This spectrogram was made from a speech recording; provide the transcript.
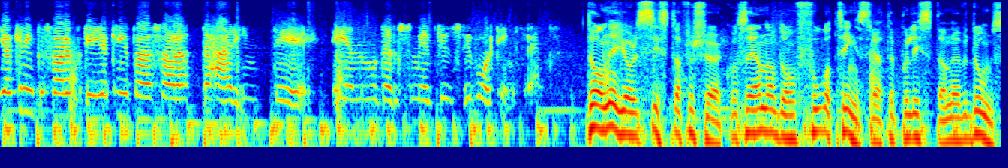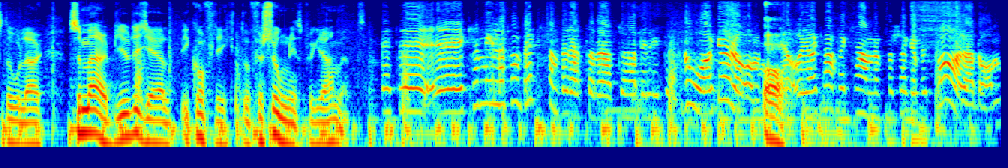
Jag kan inte svara på det. Jag kan ju bara svara att det här inte är en modell som erbjuds vid vår tingsrätt. Daniel gör ett sista försök hos en av de få tingsrätter på listan över domstolar som erbjuder hjälp i konflikt och försoningsprogrammet. Du, eh, Camilla från växeln berättade att du hade lite frågor om Ja. det och jag kanske kan försöka besvara dem.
